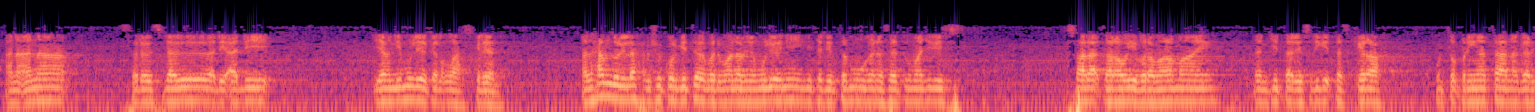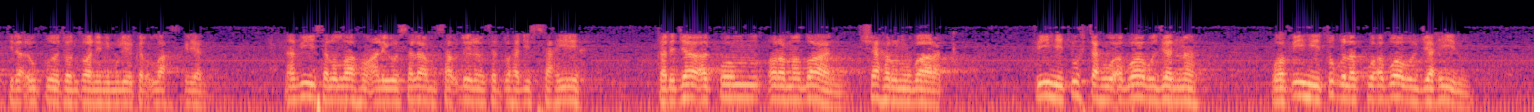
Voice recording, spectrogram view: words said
Anak-anak Saudara-saudara, adik-adik Yang dimuliakan Allah sekalian Alhamdulillah bersyukur kita pada malam yang mulia ini Kita dipertemukan dalam satu majlis Salat tarawih beramai-ramai Dan kita ada sedikit tazkirah Untuk peringatan agar tidak lupa tuan-tuan yang dimuliakan Allah sekalian Nabi sallallahu alaihi wasallam sabda dalam satu hadis sahih, "Qad ja'akum Ramadan, syahrun mubarak. Fihi tuftahu abwabul jannah wa fihi tughlaqu abwabul jahim.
